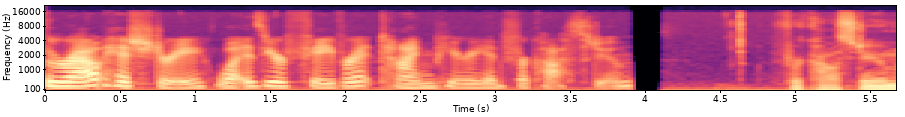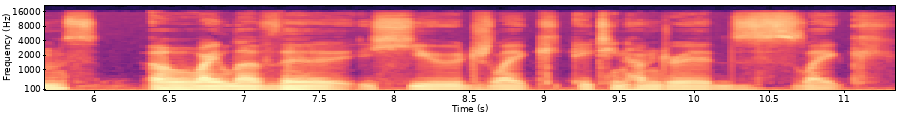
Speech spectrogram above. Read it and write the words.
Throughout history, what is your favorite time period for costumes? For costumes, oh, I love the huge like 1800s like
